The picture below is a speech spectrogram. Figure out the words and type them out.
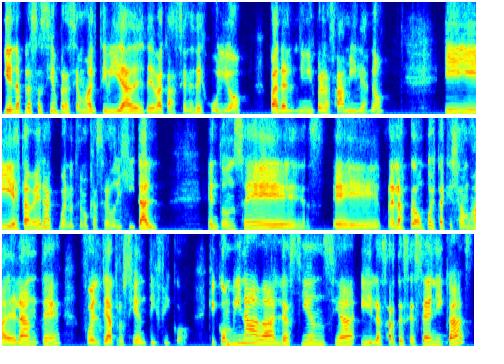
y en la plaza siempre hacíamos actividades de vacaciones de julio para los niños y para las familias, ¿no? Y esta vez era, bueno, tenemos que hacer algo digital. Entonces, eh, una de las propuestas que llevamos adelante fue el teatro científico, que combinaba la ciencia y las artes escénicas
